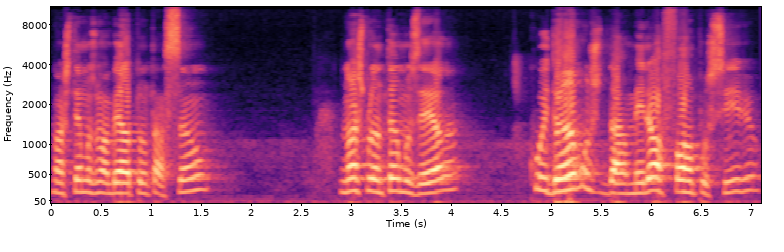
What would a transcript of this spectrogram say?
Nós temos uma bela plantação, nós plantamos ela, cuidamos da melhor forma possível,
